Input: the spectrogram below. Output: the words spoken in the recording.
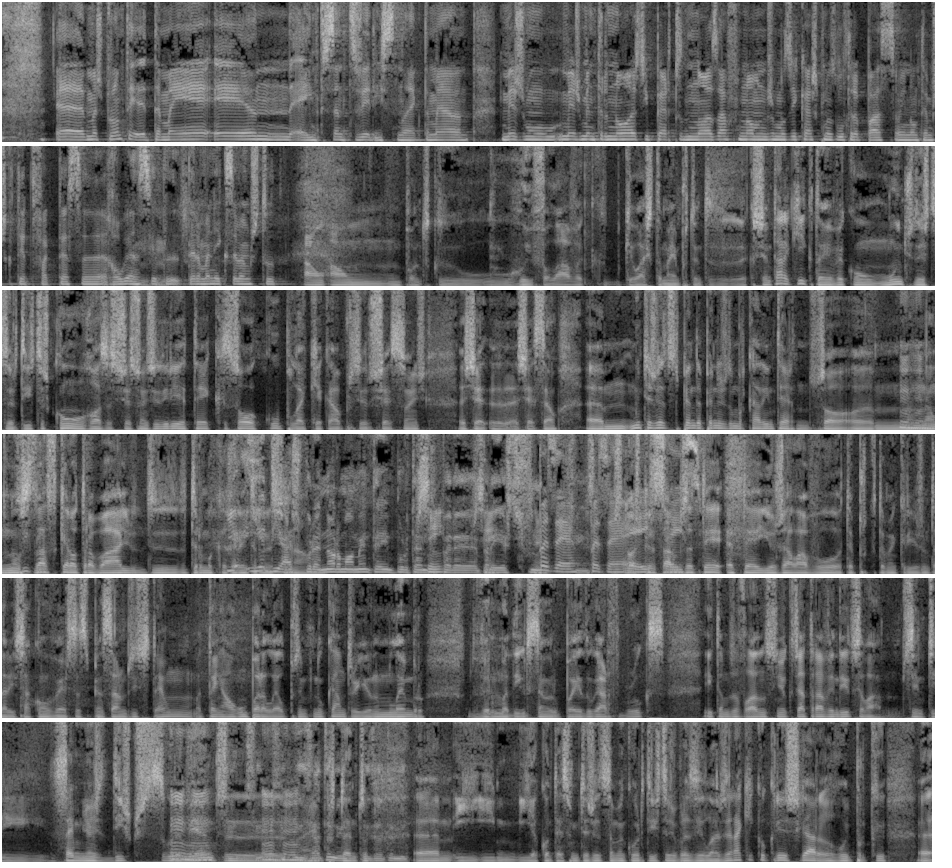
Eh, mas pronto, é- também é, é, é interessante ver isso, não é? Que também há, mesmo, mesmo entre nós e perto de nós, há fenómenos musicais que nos ultrapassam e não temos que ter de facto essa arrogância de ter a mania que sabemos tudo. Há um, há um- um ponto que o, o Rui falava que, que eu acho que também é importante acrescentar aqui, que tem a ver com muitos destes artistas, com honrosas exceções. Eu diria até que só a cúpula é que acaba por ser exceções, a exce- a exceção. Ahm, muitas vezes depende apenas do mercado interno, só ahm, não, não, não se dá sequer ao trabalho de, de ter uma E, carreira a- e a internacional. diáspora normalmente é importante Sim, para, sim, para estes filmes. Pois é, Sim. pois é, Se é nós isso, é pensarmos isso. até, até, e eu já lá vou, até porque também queria juntar isso à conversa, se pensarmos isso tem, um, tem algum paralelo, por exemplo, no country. Eu não me lembro de ver uma digressão europeia do Garth Brooks e estamos a falar de um senhor que já terá vendido, sei lá, 100, e 100 milhões de discos, seguramente. Uhum, sim, eh, sim, não é? exatamente, Portanto, exatamente. um, e, e- e acontece muitas vezes também com artistas brasileiros. Era aqui que eu queria chegar, Rui, porque uh,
